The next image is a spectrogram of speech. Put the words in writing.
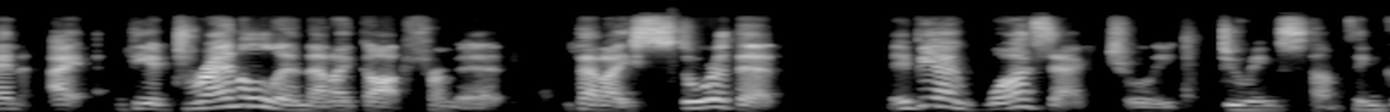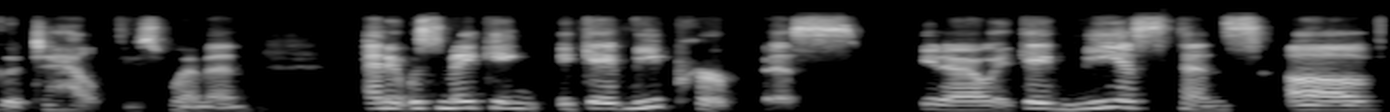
And I the adrenaline that I got from it, that I saw that maybe I was actually doing something good to help these women. And it was making, it gave me purpose you know it gave me a sense of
